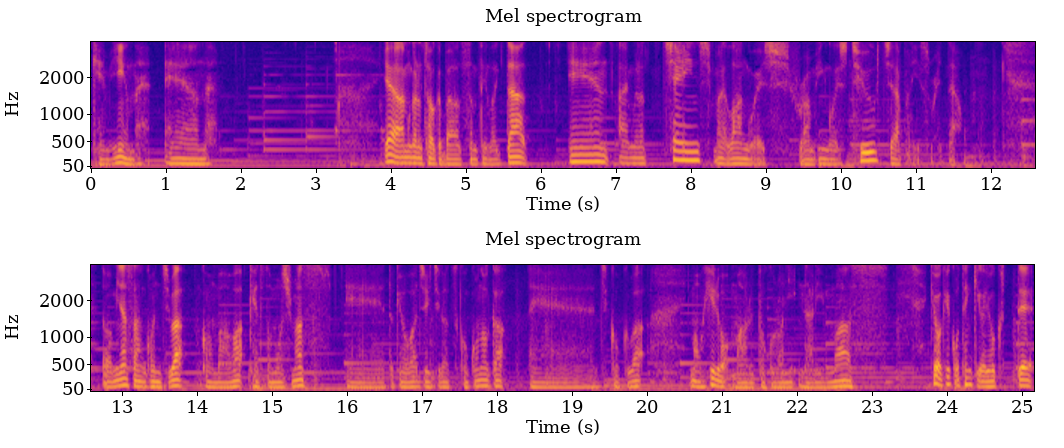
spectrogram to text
came in and yeah, I'm gonna talk about something like that. And I'm gonna change my language from English to Japanese right now. 皆さん、こんにちは。こんばんは。ケイトと申します。えー、と、今日は11月9日。えー、時刻は今お昼を回るところになります。今日は結構天気が良くて、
